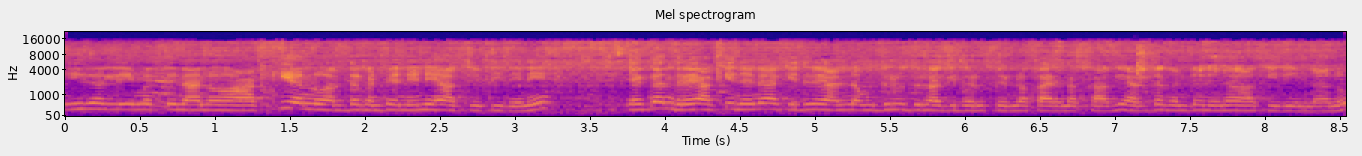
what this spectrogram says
ನೀರಲ್ಲಿ ಮತ್ತು ನಾನು ಅಕ್ಕಿಯನ್ನು ಅರ್ಧ ಗಂಟೆ ನೆನೆ ಹಾಕಿಟ್ಟಿದ್ದೀನಿ. ಯಾಕಂದರೆ ಅಕ್ಕಿ ನೆನೆ ಹಾಕಿದರೆ ಅನ್ನ ಉದುರು ಉದುರಾಗಿ ಬರುತ್ತೆ ಅನ್ನೋ ಕಾರಣಕ್ಕಾಗಿ ಅರ್ಧ ಗಂಟೆ ನೆನೆ ಹಾಕಿದ್ದೀನಿ ನಾನು.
